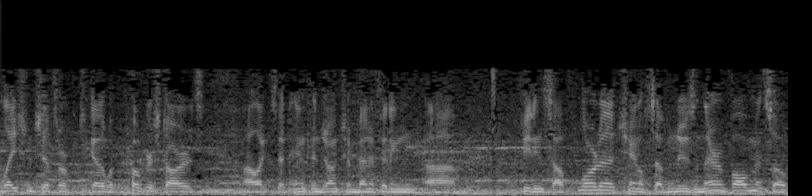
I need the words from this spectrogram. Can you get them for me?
relationships put together with Poker Stars. Uh, like I said, in conjunction, benefiting. Uh, Feeding South Florida, Channel 7 News, and their involvement. So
